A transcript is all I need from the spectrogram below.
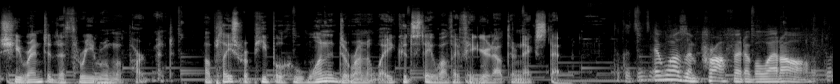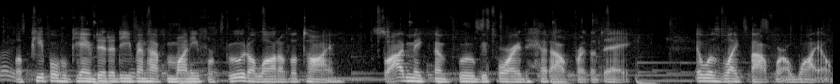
She rented a three room apartment, a place where people who wanted to run away could stay while they figured out their next step. It wasn't profitable at all. The people who came didn't even have money for food a lot of the time. So I'd make them food before I'd head out for the day. It was like that for a while.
